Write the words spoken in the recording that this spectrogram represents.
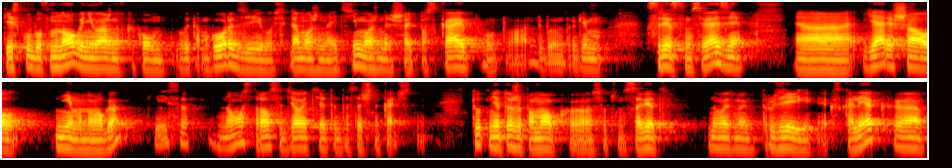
Кейс-клубов много, неважно в каком вы там городе, его всегда можно найти, можно решать по скайпу, по любым другим средствам связи. Э, я решал немного кейсов, но старался делать это достаточно качественно. Тут мне тоже помог, э, собственно, совет одного из моих друзей, экс-коллег, э,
